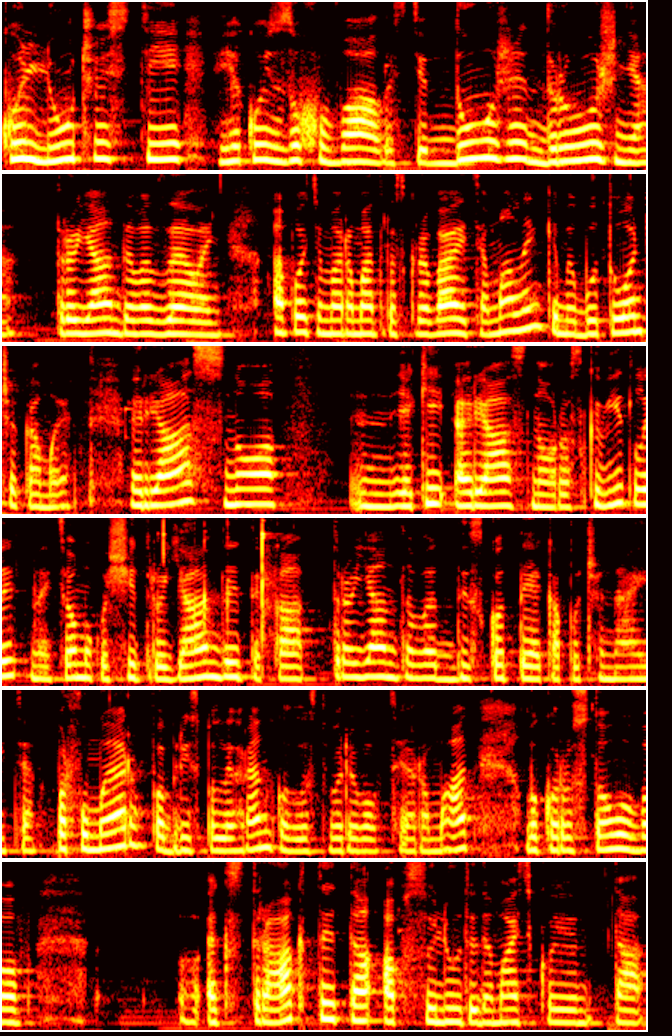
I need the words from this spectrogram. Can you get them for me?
колючості, якоїсь зухвалості, дуже дружня трояндова зелень, а потім аромат розкривається маленькими бутончиками, рясно, які рясно розквітли на цьому кущі троянди. Така трояндова дискотека починається. Парфумер Фабріс Пелегрен, коли створював цей аромат, використовував е, екстракти та абсолюти дамаської та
